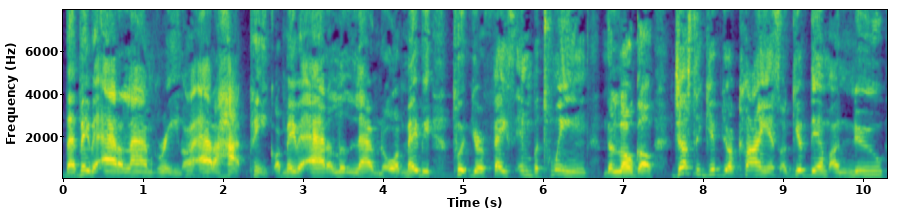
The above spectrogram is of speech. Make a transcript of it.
but maybe add a lime green or add a hot pink or maybe add a little lavender or maybe put your face in between the logo just to give your clients or give them a new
